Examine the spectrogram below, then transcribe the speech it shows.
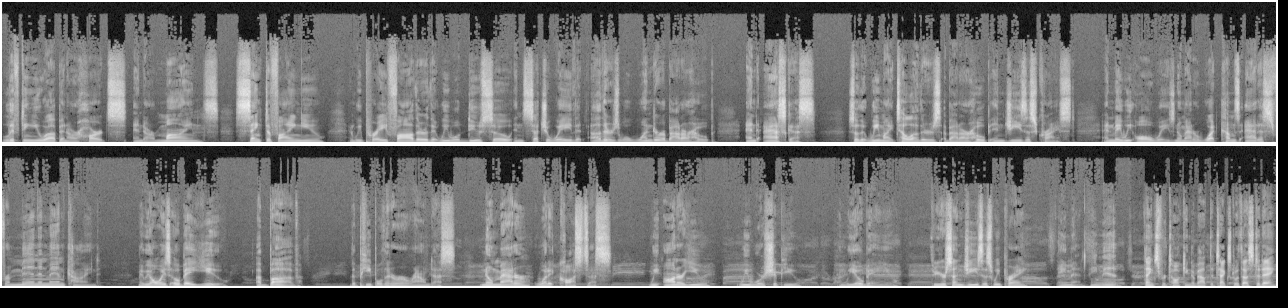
lifting you up in our hearts and our minds, sanctifying you. And we pray, Father, that we will do so in such a way that others will wonder about our hope and ask us, so that we might tell others about our hope in Jesus Christ. And may we always, no matter what comes at us from men and mankind, may we always obey you above the people that are around us, no matter what it costs us. We honor you, we worship you, and we obey you. Through your Son Jesus, we pray. Amen. Amen. Thanks for talking about the text with us today.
